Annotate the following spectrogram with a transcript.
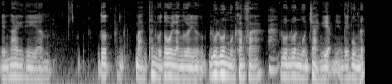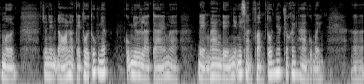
đến nay thì tôi, bản thân của tôi là người luôn luôn muốn khám phá, à. luôn luôn muốn trải nghiệm những cái vùng đất mới. Cho nên đó là cái thôi thúc nhất cũng như là cái mà để mang đến những cái sản phẩm tốt nhất cho khách hàng của mình à,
